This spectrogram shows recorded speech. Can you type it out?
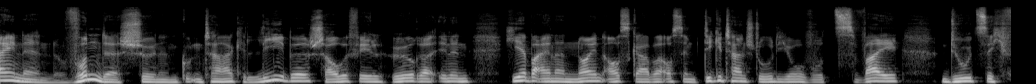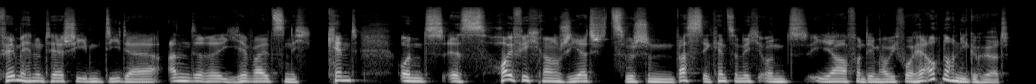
Einen wunderschönen guten Tag, liebe Schaubefehl-HörerInnen, hier bei einer neuen Ausgabe aus dem digitalen Studio, wo zwei Dudes sich Filme hin und her schieben, die der andere jeweils nicht kennt und es häufig rangiert zwischen was, den kennst du nicht und ja, von dem habe ich vorher auch noch nie gehört.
